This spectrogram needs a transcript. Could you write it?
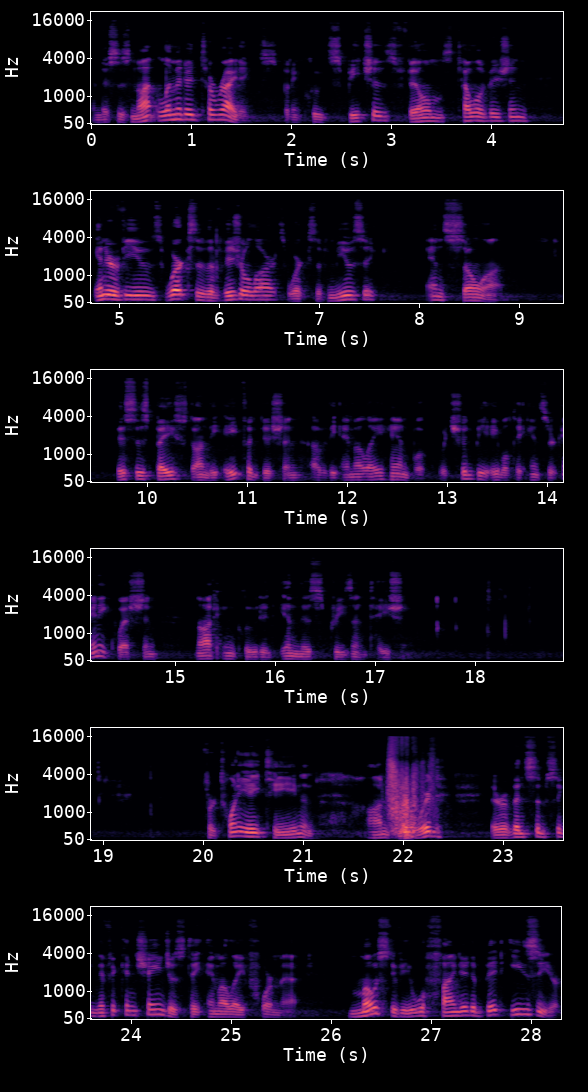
And this is not limited to writings, but includes speeches, films, television, interviews, works of the visual arts, works of music, and so on. This is based on the 8th edition of the MLA Handbook, which should be able to answer any question not included in this presentation. For 2018 and on forward, there have been some significant changes to MLA format. Most of you will find it a bit easier,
